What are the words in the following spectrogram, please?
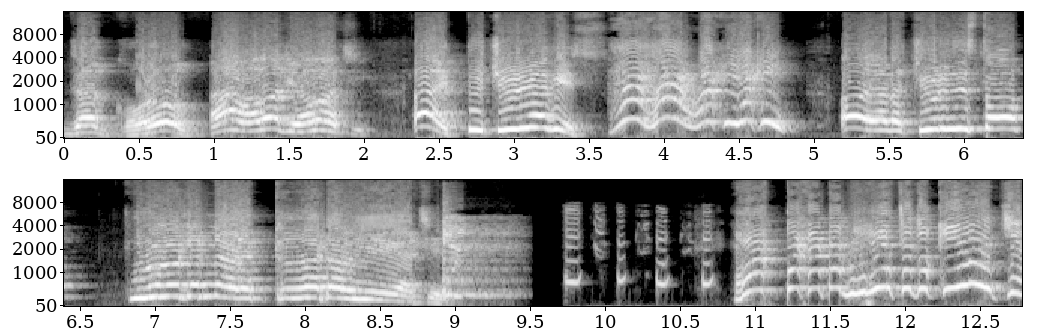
যা গরম। হ্যাঁ ভালো আছি ভালো আছি। এই তুই চুড়ি রাখিস? হ্যাঁ হ্যাঁ রাখি রাখি। ও একটা চুড়ি দিস তো। পুরোনোটার না একটা কাঁটা ভেঙে গেছে। একটা কাটা ভেঙেছে তো কি হয়েছে?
